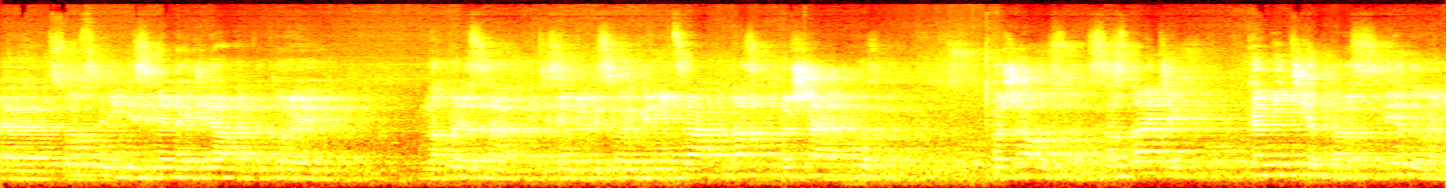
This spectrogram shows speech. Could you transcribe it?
э, собственники земельных делянок, которые находятся, эти земли при своих границах. У нас большая просьба. Пожалуйста, создайте комитет по расследованию,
